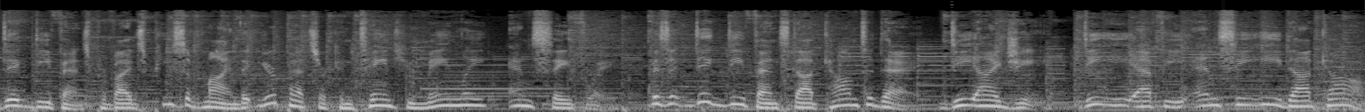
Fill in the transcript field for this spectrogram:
Dig Defense provides peace of mind that your pets are contained humanely and safely. Visit digdefense.com today. D I G D E F E N C E.com.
